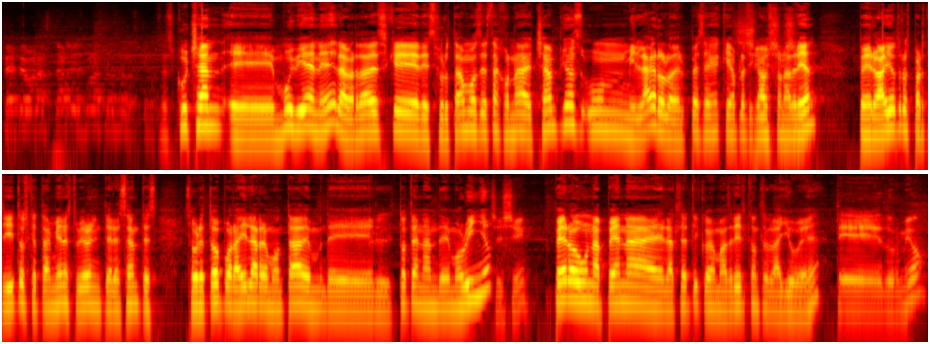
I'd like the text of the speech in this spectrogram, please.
Pepe, buenas tardes. Buenas tardes a los que nos escuchan. Eh, muy bien, ¿eh? La verdad es que disfrutamos de esta jornada de Champions. Un milagro lo del PSG que ya platicamos con Adrián. Pero hay otros partiditos que también estuvieron interesantes. Sobre todo por ahí la remontada del Tottenham de Mourinho. Sí, sí. Pero una pena el Atlético de Madrid contra la Juve, ¿eh? ¿Te durmió?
